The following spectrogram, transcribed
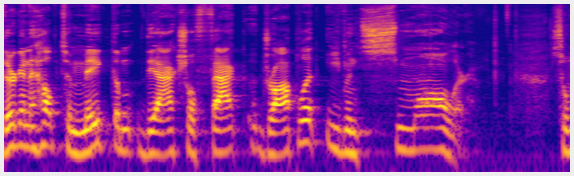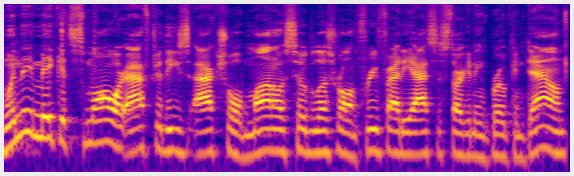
they're going to help to make the, the actual fat droplet even smaller. So when they make it smaller after these actual monoacylglycerol and free fatty acids start getting broken down,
